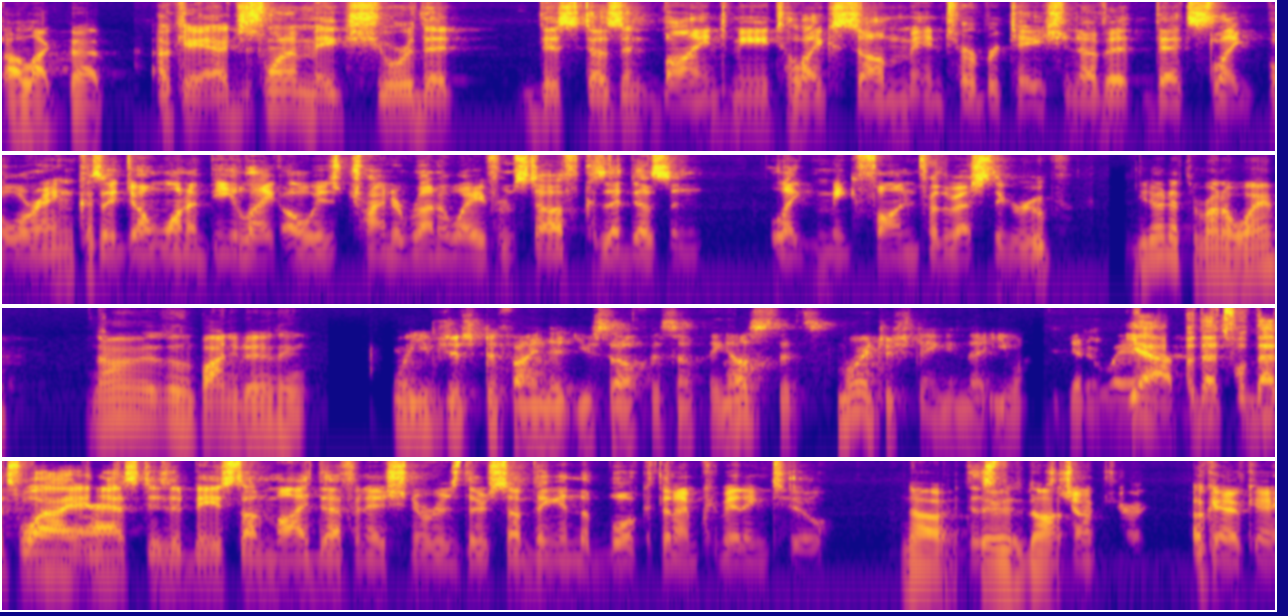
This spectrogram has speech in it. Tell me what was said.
I like that. Okay, I just want to make sure that this doesn't bind me to like some interpretation of it that's like boring because I don't want to be like always trying to run away from stuff because that doesn't like make fun for the rest of the group. You don't have to run away. No, it doesn't bind you to anything. Well, you've just defined it yourself as something else that's more interesting and that you want to get away. Yeah, from. but that's what that's why I asked: is it based on my definition or is there something in the book that I'm committing to? No, this- there is not. Juncture? Okay, okay.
